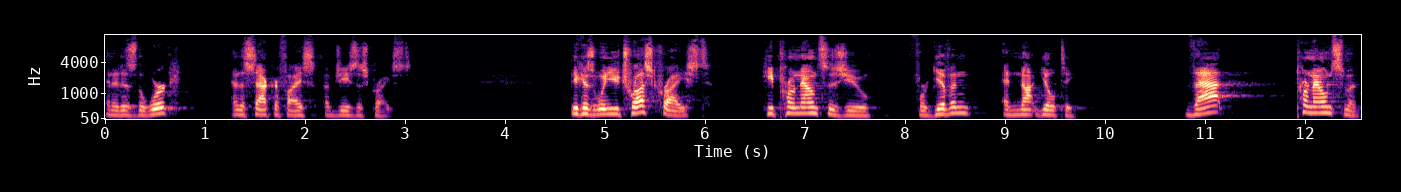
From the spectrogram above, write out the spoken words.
and it is the work and the sacrifice of Jesus Christ. Because when you trust Christ, He pronounces you forgiven and not guilty. That pronouncement,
